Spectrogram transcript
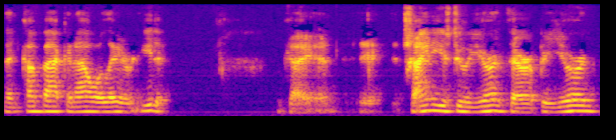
then come back an hour later and eat it. Okay, and it, the Chinese do urine therapy. Urine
